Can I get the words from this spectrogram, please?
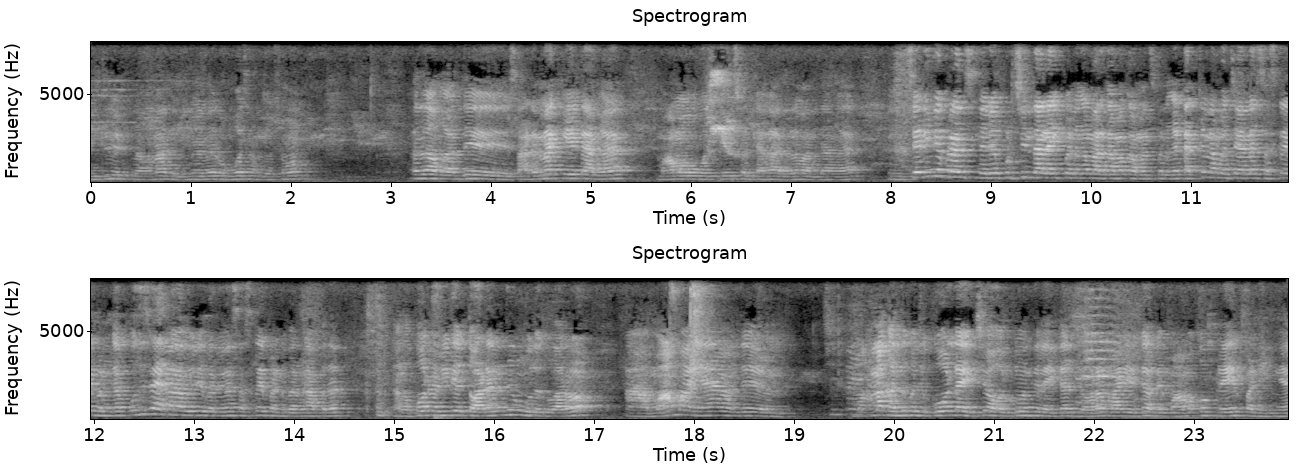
இன்டர்வியூ எடுக்கிறாங்கன்னா அது உண்மையாகவே ரொம்ப சந்தோஷம். வந்து அவங்க வந்து சடனாக கேட்டாங்க. மாமாவும் ஓகேன்னு சொல்லிட்டாங்க அதெல்லாம் வந்தாங்க. சரிங்க ஃப்ரெண்ட்ஸ் நிறைய பிடிச்சிருந்தா லைக் பண்ணுங்க மறக்காம கமெண்ட்ஸ் பண்ணுங்க. டக்கு நம்ம சேனலை சப்ஸ்கிரைப் பண்ணுங்க. புதுசா என்ன வீடியோ பார்த்தீங்கன்னா சப்ஸ்கிரைப் பண்ணிட்டு பாருங்க. அப்பதான் நாங்க போடுற வீடியோ தொடர்ந்து உங்களுக்கு வரும். மாமா ஏன் வந்து மாமாக்கு வந்து கொஞ்சம் கோல்ட் ஆயிடுச்சு. அவருக்கும் வந்து லைட்டா ஜுரம் மாதிரி இருக்கு. அப்படியே மாமாக்கும் ப்ரேயர் பண்ணிக்கங்க.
